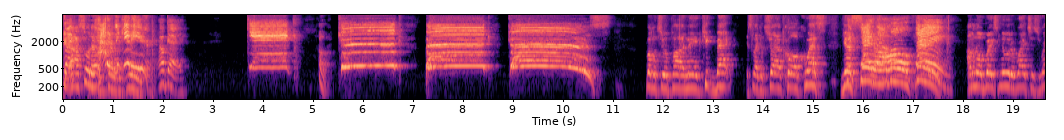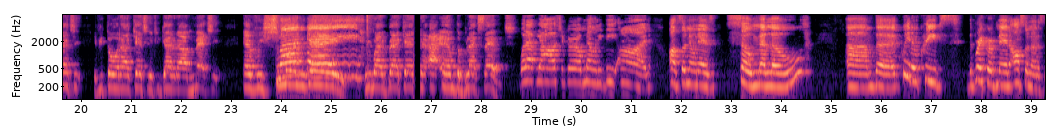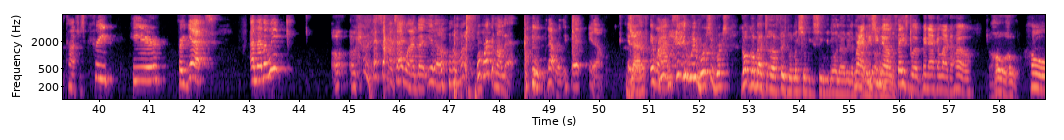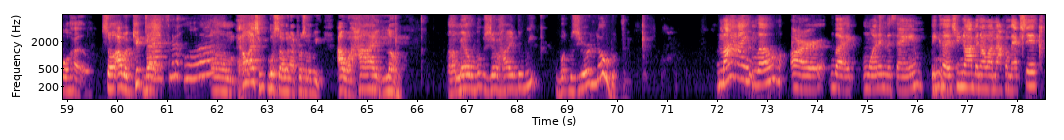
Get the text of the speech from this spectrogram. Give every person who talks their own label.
Speaker 1: Yeah, I saw that.
Speaker 2: How did we get here? Okay. Kick.
Speaker 1: Oh, kick back, guys. Welcome to a pod named Kickback. It's like a tribe called Quest. You
Speaker 2: Just
Speaker 1: say the whole thing. I'm no breaks new, to righteous ratchet. If you throw it, I'll catch it. If you got it, I'll match it. Every Monday,
Speaker 2: Monday.
Speaker 1: we right back at it. I am the Black Savage.
Speaker 2: What up, y'all? It's your girl Melanie B on, also known as So Mellow. Um, the Queen of Creeps, the Breaker of Men, also known as the Conscious Creep, here for yet another week.
Speaker 1: Oh, okay.
Speaker 2: That's not my tagline, but you know, we're working on that. not really, but you know, it,
Speaker 1: Jive.
Speaker 2: works. it rhymes.
Speaker 1: It, it- it works. It works. Go go back to uh, Facebook. Make sure we can see what we're doing now. We got the
Speaker 2: Right,
Speaker 1: audio
Speaker 2: because you know. Facebook been acting like a hoe.
Speaker 1: ho ho.
Speaker 2: Ho hoe.
Speaker 1: So our kickback.
Speaker 2: Jasmine a hoe.
Speaker 1: Um, oh, actually, we'll start with our personal week. Our high low. Uh, Mel, what was your high of the week? What was your low of the week?
Speaker 2: my high and low are like one and the same because you know I've been on my Malcolm X shit.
